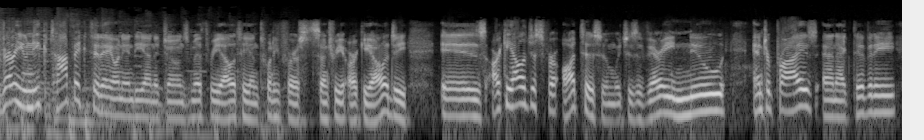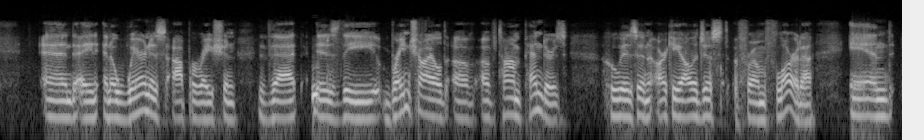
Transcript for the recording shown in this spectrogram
very unique topic today on Indiana Jones Myth, Reality, and 21st Century Archaeology is Archaeologists for Autism, which is a very new enterprise and activity and a, an awareness operation that is the brainchild of, of Tom Penders, who is an archaeologist from Florida. And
